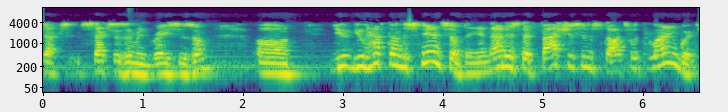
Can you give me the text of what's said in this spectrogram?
sex, sexism and racism, uh, you you have to understand something, and that is that fascism starts with language,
